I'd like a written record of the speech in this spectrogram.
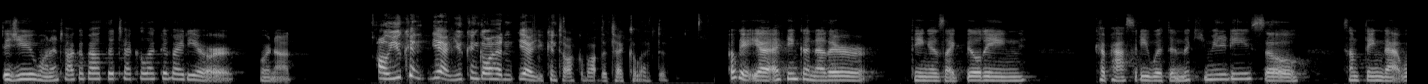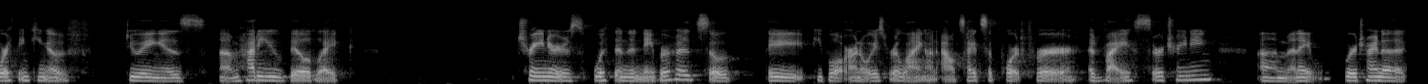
did you want to talk about the tech collective idea or, or not? Oh, you can, yeah, you can go ahead and, yeah, you can talk about the tech collective. Okay, yeah, I think another thing is like building capacity within the community. So something that we're thinking of doing is um, how do you build like trainers within the neighborhood so they people aren't always relying on outside support for advice or training. Um, and I we're trying to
